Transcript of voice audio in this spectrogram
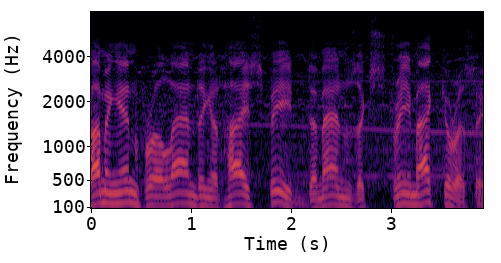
Coming in for a landing at high speed demands extreme accuracy.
